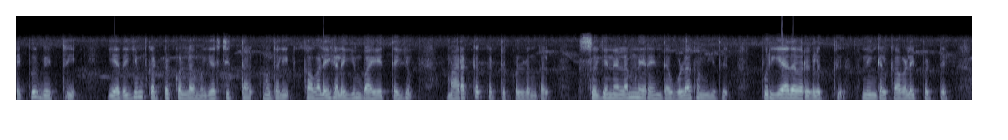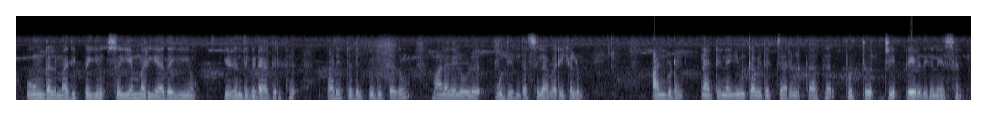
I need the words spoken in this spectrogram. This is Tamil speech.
தலைப்பு வெற்றி. எதையும் கற்றுக்கொள்ள முயற்சித்தால் முதலில் கவலைகளையும் பயத்தையும் மறக்க கற்றுக்கொள்ளுங்கள். சுயநலம் நிறைந்த உலகம் இது. புரியாதவர்களுக்கு நீங்கள் கவலைப்பட்டு உங்கள் மதிப்பையும் சுயமரியாதையையும் இழந்து விடாதீர்கள் படித்ததில் பிடித்ததும் மனதில் உள உதிர்ந்த சில வரிகளும். அன்புடன் நட்டினையின் கவிதைச்சாரலுக்காக புத்தூர் ஜி. ரேவதி கணேசன்.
